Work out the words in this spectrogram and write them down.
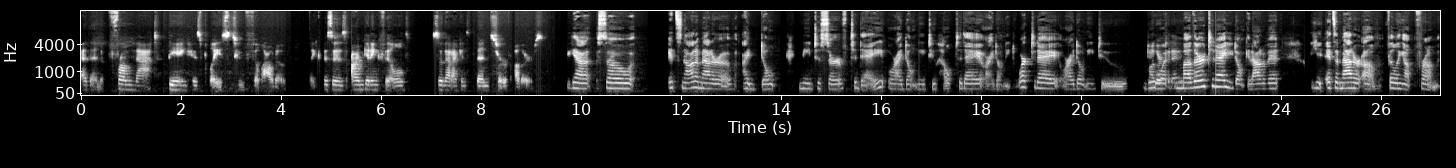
And then from that being his place to fill out of. Like, this is, I'm getting filled so that I can then serve others. Yeah. So it's not a matter of I don't need to serve today, or I don't need to help today, or I don't need to work today, or I don't need to do Mother what today. mother today. You don't get out of it. It's a matter of filling up from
